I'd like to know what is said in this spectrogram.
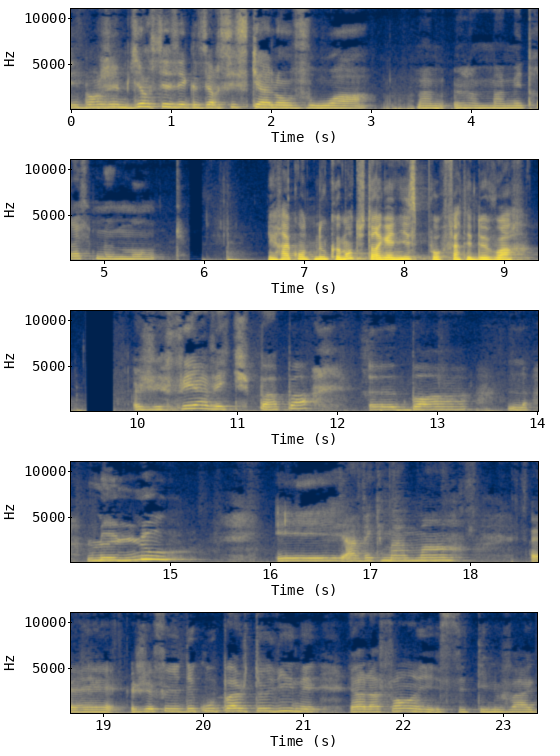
eh ben, j'aime bien ces exercices qu'elle envoie. Ma, euh, ma maîtresse me manque. Et raconte-nous comment tu t'organises pour faire tes devoirs. J'ai fait avec papa euh, bah, le loup. Et avec ma main, euh, j'ai fait le découpage de ligne et, et à la fin, c'était une vague.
